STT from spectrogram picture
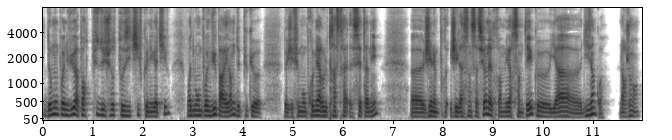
de mon point de vue, apporte plus de choses positives que négatives. Moi, de mon point de vue, par exemple, depuis que ben, j'ai fait mon premier ultra cette année, euh, j'ai la sensation d'être en meilleure santé qu'il y a euh, dix ans, quoi, largement.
